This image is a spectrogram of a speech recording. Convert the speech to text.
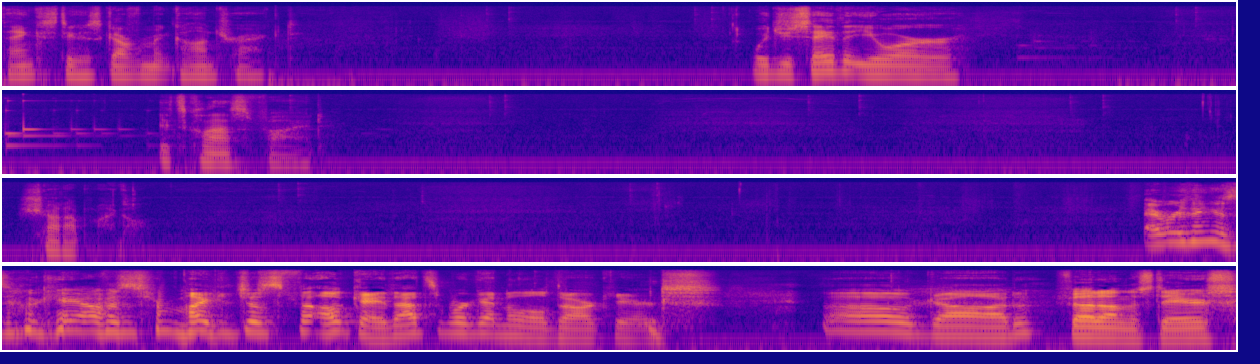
thanks to his government contract. Would you say that you're. It's classified. Shut up, Michael. Everything is okay, Officer Mike. Just fe- okay. That's we're getting a little dark here. Oh God. Fell down the stairs.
